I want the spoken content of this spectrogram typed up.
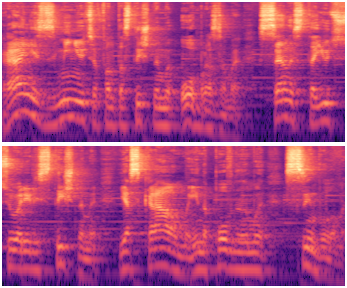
Реальність змінюється фантастичними образами, сцени стають сюрреалістичними, яскравими і наповненими символами.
